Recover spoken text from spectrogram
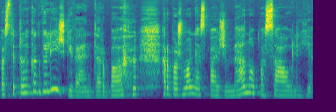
pastiprina, kad gali išgyventi, arba, arba žmonės, pažiūrėjau, meno pasaulyje,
